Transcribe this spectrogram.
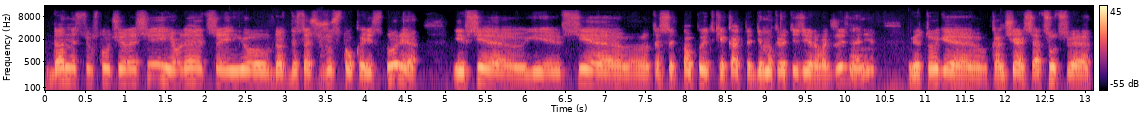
данностью в случае России является ее достаточно жестокая история, и все, и все так сказать, попытки как-то демократизировать жизнь, они в итоге кончались. Отсутствие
